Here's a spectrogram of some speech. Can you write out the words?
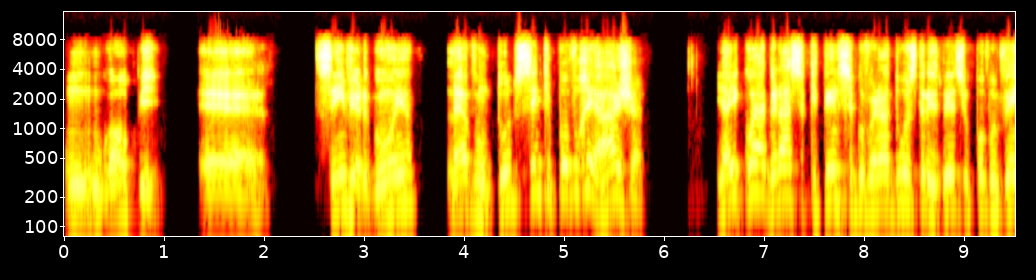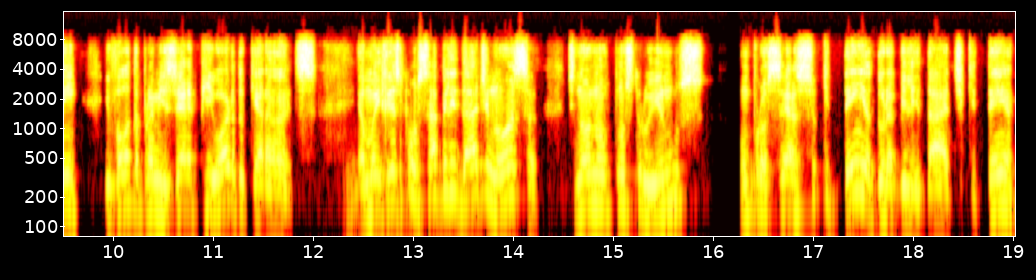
um, um golpe é, sem vergonha, levam tudo sem que o povo reaja. E aí qual é a graça que tem de se governar duas, três vezes e o povo vem e volta para a miséria pior do que era antes? É uma irresponsabilidade nossa se nós não construirmos um processo que tenha durabilidade, que tenha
